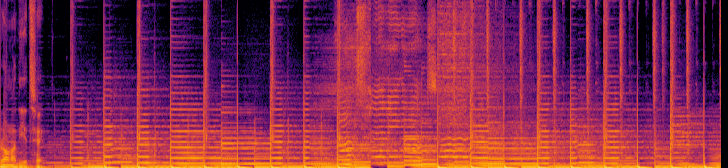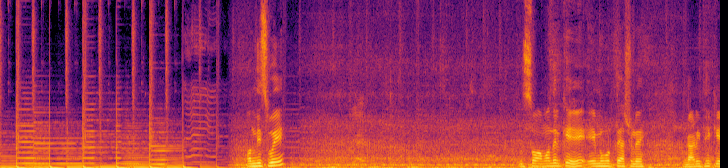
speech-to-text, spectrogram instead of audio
রওনা দিয়েছে। অন দিস ওয়ে সো আমাদেরকে এই মুহূর্তে আসলে গাড়ি থেকে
